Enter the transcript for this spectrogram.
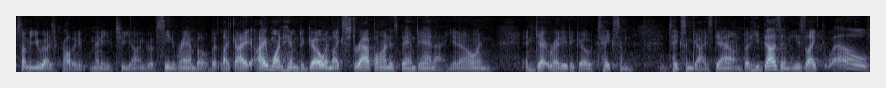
Some of you guys are probably, many of you too young to have seen Rambo, but like I, I want him to go and like strap on his bandana, you know, and, and get ready to go take some, take some guys down. But he doesn't. He's like, well,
